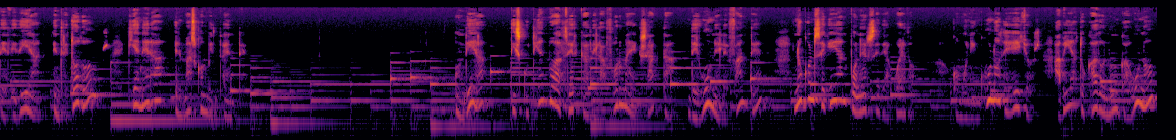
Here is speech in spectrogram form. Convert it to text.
decidían entre todos quién era el más convincente. Un día, discutiendo acerca de la forma exacta de un elefante, no conseguían ponerse de acuerdo. Como ninguno de ellos había tocado nunca uno,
